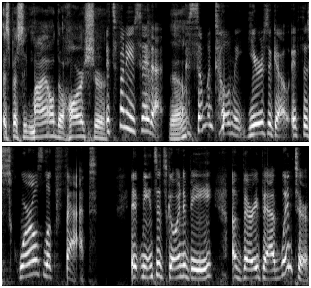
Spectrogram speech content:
especially mild or harsh? Or it's funny you say that because yeah? someone told me years ago if the squirrels look fat it means it's going to be a very bad winter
